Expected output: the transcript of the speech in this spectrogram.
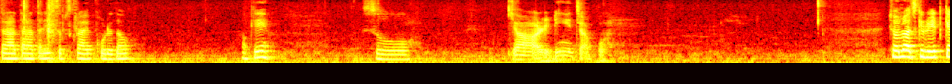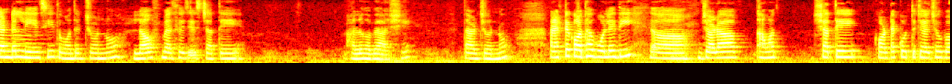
তারা তাড়াতাড়ি সাবস্ক্রাইব করে দাও। ওকে সো যা রিডিংয়ে যাব। চলো আজকে রেড ক্যান্ডেল নিয়েছি তোমাদের জন্য। লাভ মেসেজেস যাতে ভালোভাবে আসে তার জন্য। আর একটা কথা বলে দিই যারা আমার সাথে কন্ট্যাক্ট করতে চাইছো বা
